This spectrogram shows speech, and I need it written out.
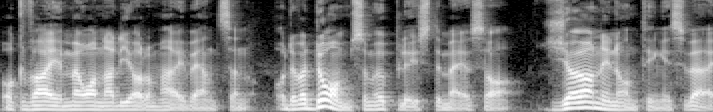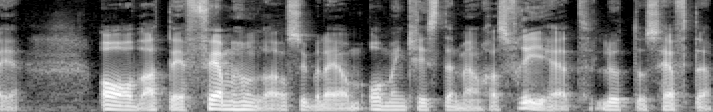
och varje månad gör de här eventsen. Och det var de som upplyste mig och sa, gör ni någonting i Sverige av att det är 500-årsjubileum om en kristen människas frihet, Luthers häfte.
